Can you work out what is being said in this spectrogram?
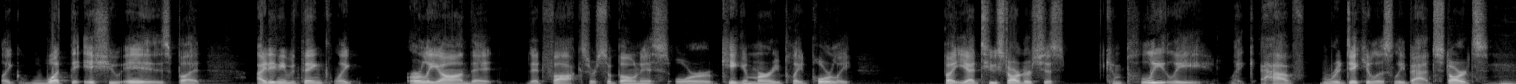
like what the issue is, but I didn't even think like early on that that Fox or Sabonis or Keegan Murray played poorly, but yeah, two starters just completely like have ridiculously bad starts, Mm.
